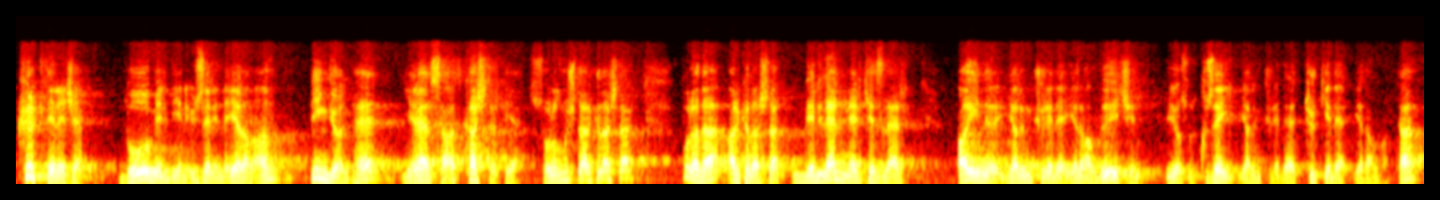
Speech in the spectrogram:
40 derece doğu meridyeni üzerinde yer alan Bingöl'de yerel saat kaçtır diye sorulmuştu arkadaşlar. Burada arkadaşlar verilen merkezler aynı yarım kürede yer aldığı için biliyorsunuz kuzey yarımkürede, Türkiye'de yer almakta.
